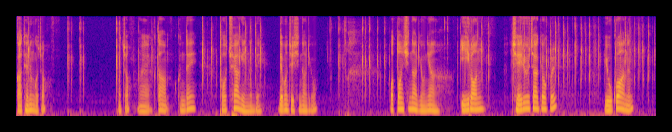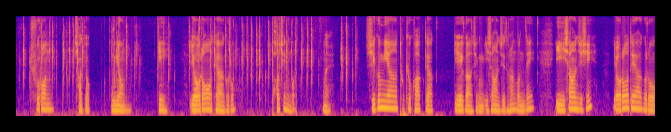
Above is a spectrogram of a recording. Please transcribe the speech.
가 되는 거죠. 맞죠? 네. 그 다음 근데 더 최악이 있는데 네 번째 시나리오 어떤 시나리오냐? 이런 재료 자격을 요구하는 출원 자격 운영이 여러 대학으로 퍼지는 것. 네. 지금이야 도쿄 과학대학 얘가 지금 이상한 짓을 한 건데 이 이상한 짓이 여러 대학으로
